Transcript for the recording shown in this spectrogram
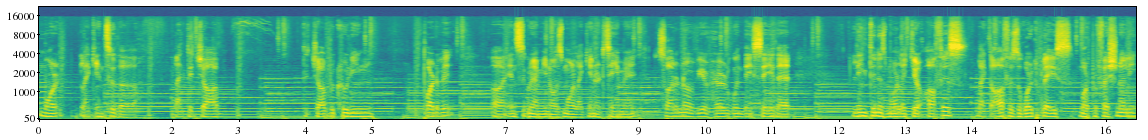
more like into the like the job, the job recruiting part of it. Uh, Instagram, you know, is more like entertainment. So I don't know if you've heard when they say that LinkedIn is more like your office, like the office, the workplace, more professionally,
